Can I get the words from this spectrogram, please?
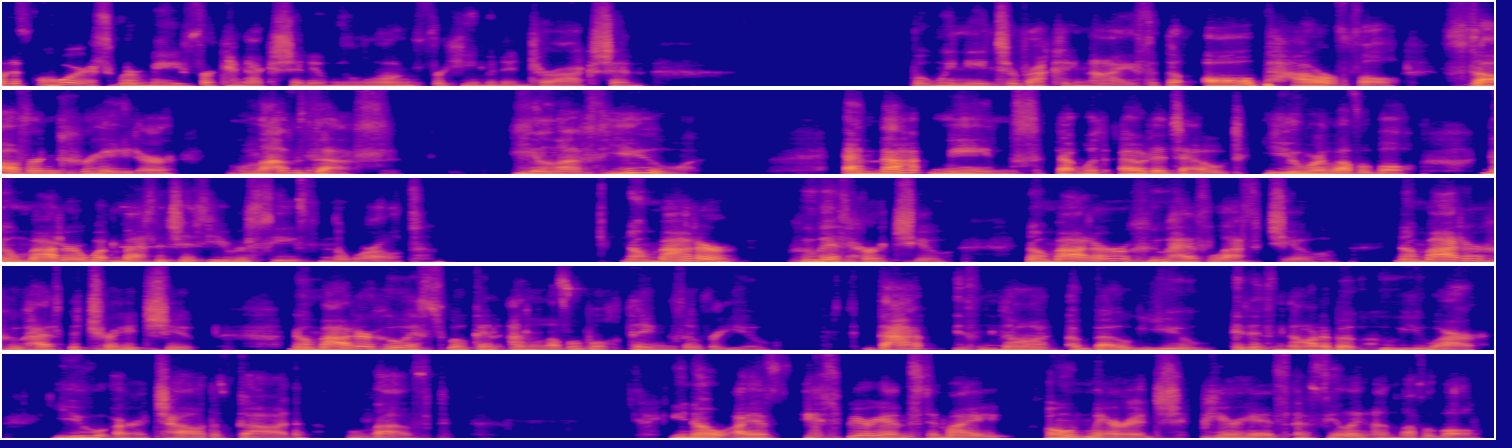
But of course, we're made for connection and we long for human interaction. But we need to recognize that the all powerful, sovereign creator loves us. He loves you. And that means that without a doubt, you are lovable, no matter what mm-hmm. messages you receive from the world. No matter who has hurt you, no matter who has left you, no matter who has betrayed you, no matter who has spoken unlovable things over you. That is not about you. It is not about who you are. You are a child of God, loved you know, I have experienced in my own marriage periods of feeling unlovable.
